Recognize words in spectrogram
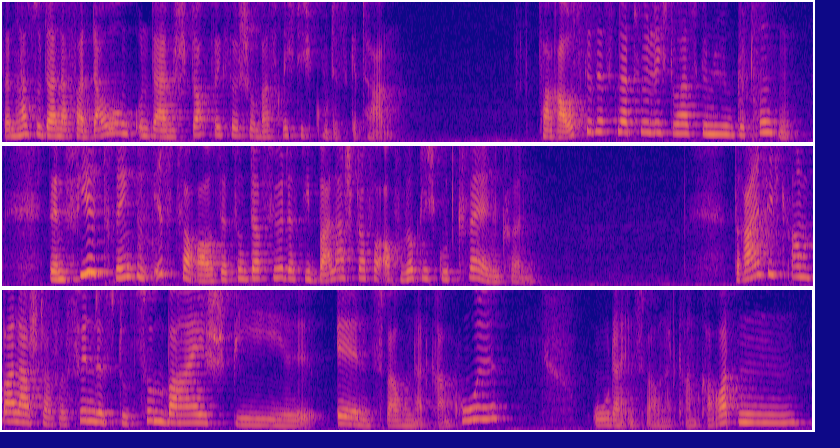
dann hast du deiner Verdauung und deinem Stoffwechsel schon was richtig Gutes getan. Vorausgesetzt natürlich, du hast genügend getrunken. Denn viel Trinken ist Voraussetzung dafür, dass die Ballaststoffe auch wirklich gut quellen können. 30 Gramm Ballaststoffe findest du zum Beispiel in 200 Gramm Kohl, oder in 200 Gramm Karotten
